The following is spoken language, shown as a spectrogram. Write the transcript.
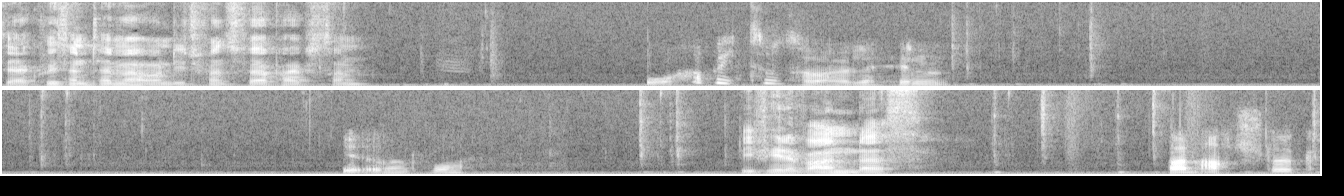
der Quiz-Antenna und die Transferpipes dran. Wo habe ich zur Hölle hin? Hier irgendwo? Wie viele waren das? Waren acht Stück.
